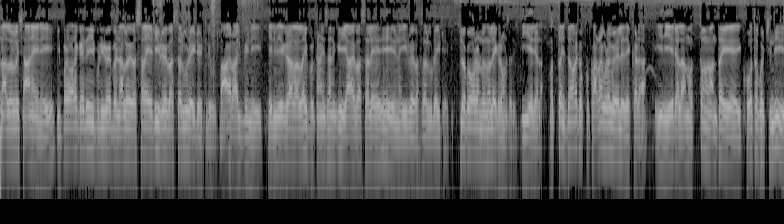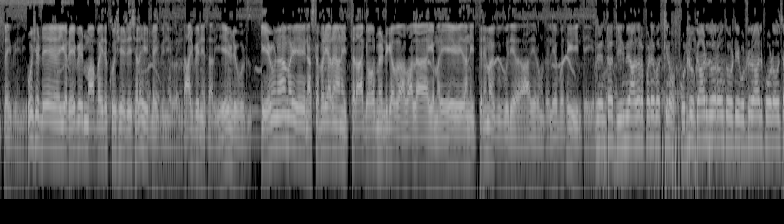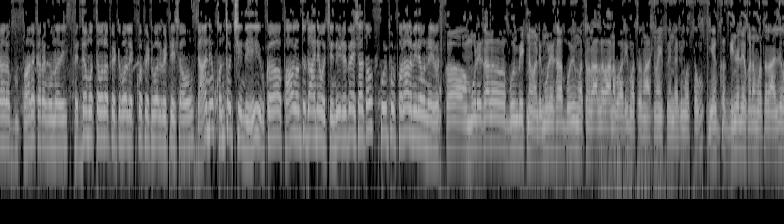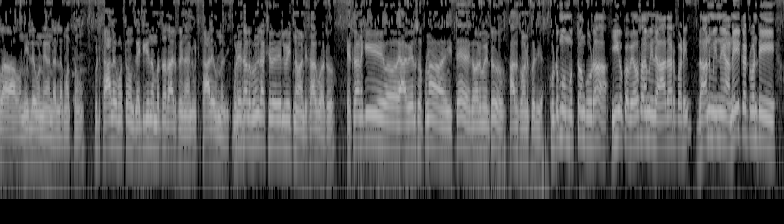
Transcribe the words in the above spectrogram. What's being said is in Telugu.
నల్లలు చాలా అయినాయి. ఇప్పటి వరకు అయితే ఇప్పుడు ఇరవై నలభై బస్తాలు అయ్యి ఇరవై బస్తాలు కూడా అయ్యేటట్లేవు. బాగా రాలిపోయినాయి. ఎనిమిది ఎకరాలలో ఇప్పుడు కనీసానికి యాభై బస్తాలు అయ్యేది ఇరవై బస్తాలు కూడా అయ్యేటట్టు. ఇట్లా ఒక రెండు వందల ఎకరం ఉంటుంది ఈ ఏరియాలో. మొత్తం ఇంతవరకు ఒక కర్ర కూడా వేయలేదు ఎక్కడ. ఈ ఏరియాలో మొత్తం అంతా కోతకు వచ్చింది ఇట్లా అయిపోయింది. కోసేటే ఇక రేపే మా అయితే కోసేటేసాలా ఇట్లా అయిపోయినాయి వాళ్ళు. రాలిపోయినాయి సార్ ఏమి లేవు ఓట్లు ఏమైనా మరి నష్టపరిహారం అని ఇస్తారా? గవర్నమెంట్కి వాళ్ళ ఇక మరి ఏ విధంగా ఇస్తేనే మాకు కొద్దిగా ఆధారం ఉంటుంది. లేకపోతే ఇంతే ఎంత దీని మీద ఆధారపడే బతికినాం. ఒడ్లు గాడి దూరం తోటి రాలిపోవడం చాలా బాధాకరంగా ఉన్నది. పెద్ద మొత్తంలో పెట్టుబడులు ఎక్కువ పెట్టుబడులు పెట్టేశాము. ధాన్యం కొంత వచ్చింది ఒక పావులంతా ధాన్యం వచ్చింది. డెబ్బై శాతం ఇప్పుడు పొలాల మీద ఉన్నాయి. ఒక మూడు ఎకరాల భూమి పెట్టినామండి. మూడు ఎకరాల భూమి మొత్తం రాళ్ళ వానబడి మొత్తం నాశనం అయిపోయిందండి మొత్తం. ఏ గింజ లేకుండా మొత్తం రాలి నీళ్ళే ఉన్నాయండి అలా మొత్తం. ఇప్పుడు తాలే మొత్తం గట్టి కింద మొత్తం రాలిపోయిందండి. ఇప్పుడు తాలే ఉన్నది. మూడు ఎకరాల భూమి లక్ష ఇరవై వేలు పెట్టినామండి సాగుబాటు. ఎకరానికి యాభై వేలు చొప్పున ఇస్తే గవర్నమెంట్ ఆదుకోండి ఉంటుంది కుటుంబం మొత్తం కూడా ఈ యొక్క వ్యవసాయం మీద ఆధారపడి దాని మీద అనేకటువంటి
